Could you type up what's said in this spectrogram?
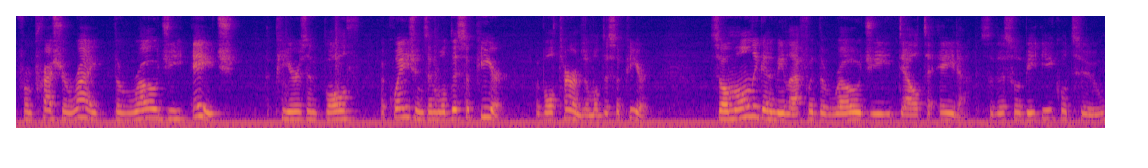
from pressure right, the rho gh appears in both equations and will disappear, in both terms and will disappear. So I'm only going to be left with the rho g delta eta. So this will be equal to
